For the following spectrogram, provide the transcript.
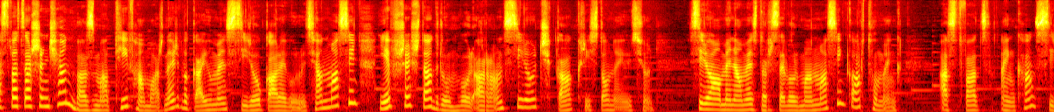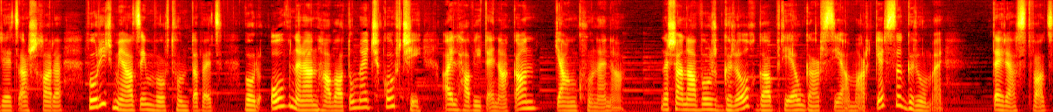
Աստվածաշնչյան բազմաթիվ համարներ վկայում են սիրո կարևորության մասին եւ շեշտադրում, որ առանց սիրո չկա քրիստոնեություն։ Սիրո ամենամեծ դրսևորման մասին կարդում ենք. Աստված այնքան սիրեց աշխարը, որ իր միածին որդուն տվեց, որ ով նրան հավատում է չկորչի, այլ հավիտենական կյանք ունենա։ Նշանավոր գրող Գաբրիել Գարսիա Մարկեսը գրում է. Տեր Աստված,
